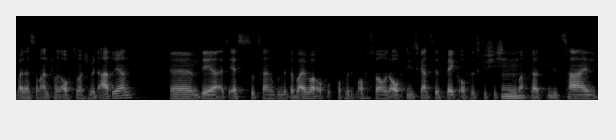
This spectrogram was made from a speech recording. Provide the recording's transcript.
war das am Anfang auch zum Beispiel mit Adrian, der als erstes sozusagen so mit dabei war, auch, auch mit dem Office war und auch dieses ganze Backoffice-Geschichten Mhm. gemacht hat, diese Zahlen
